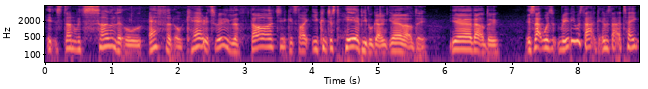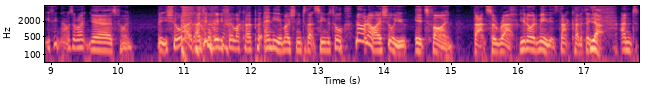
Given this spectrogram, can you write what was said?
it's done with so little effort or care. It's really lethargic. It's like you can just hear people going, "Yeah, that'll do. Yeah, that'll do." Is that was really was that was that a take? You think that was all right? Yeah, it's fine. But you sure? I, I didn't really feel like I put any emotion into that scene at all. No, no, I assure you, it's fine. That's a wrap. You know what I mean? It's that kind of thing. Yeah. And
